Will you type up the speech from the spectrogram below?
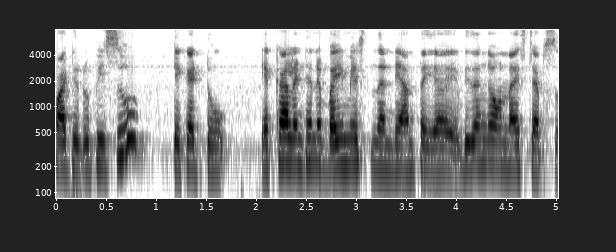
Forty rupees ticket. ఎక్కాలంటేనే భయం వేస్తుందండి అంత విధంగా ఉన్నాయి స్టెప్స్?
